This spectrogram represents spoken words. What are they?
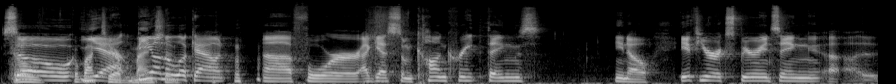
So go to yeah, be on the lookout uh, for I guess some concrete things. You know, if you're experiencing uh,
